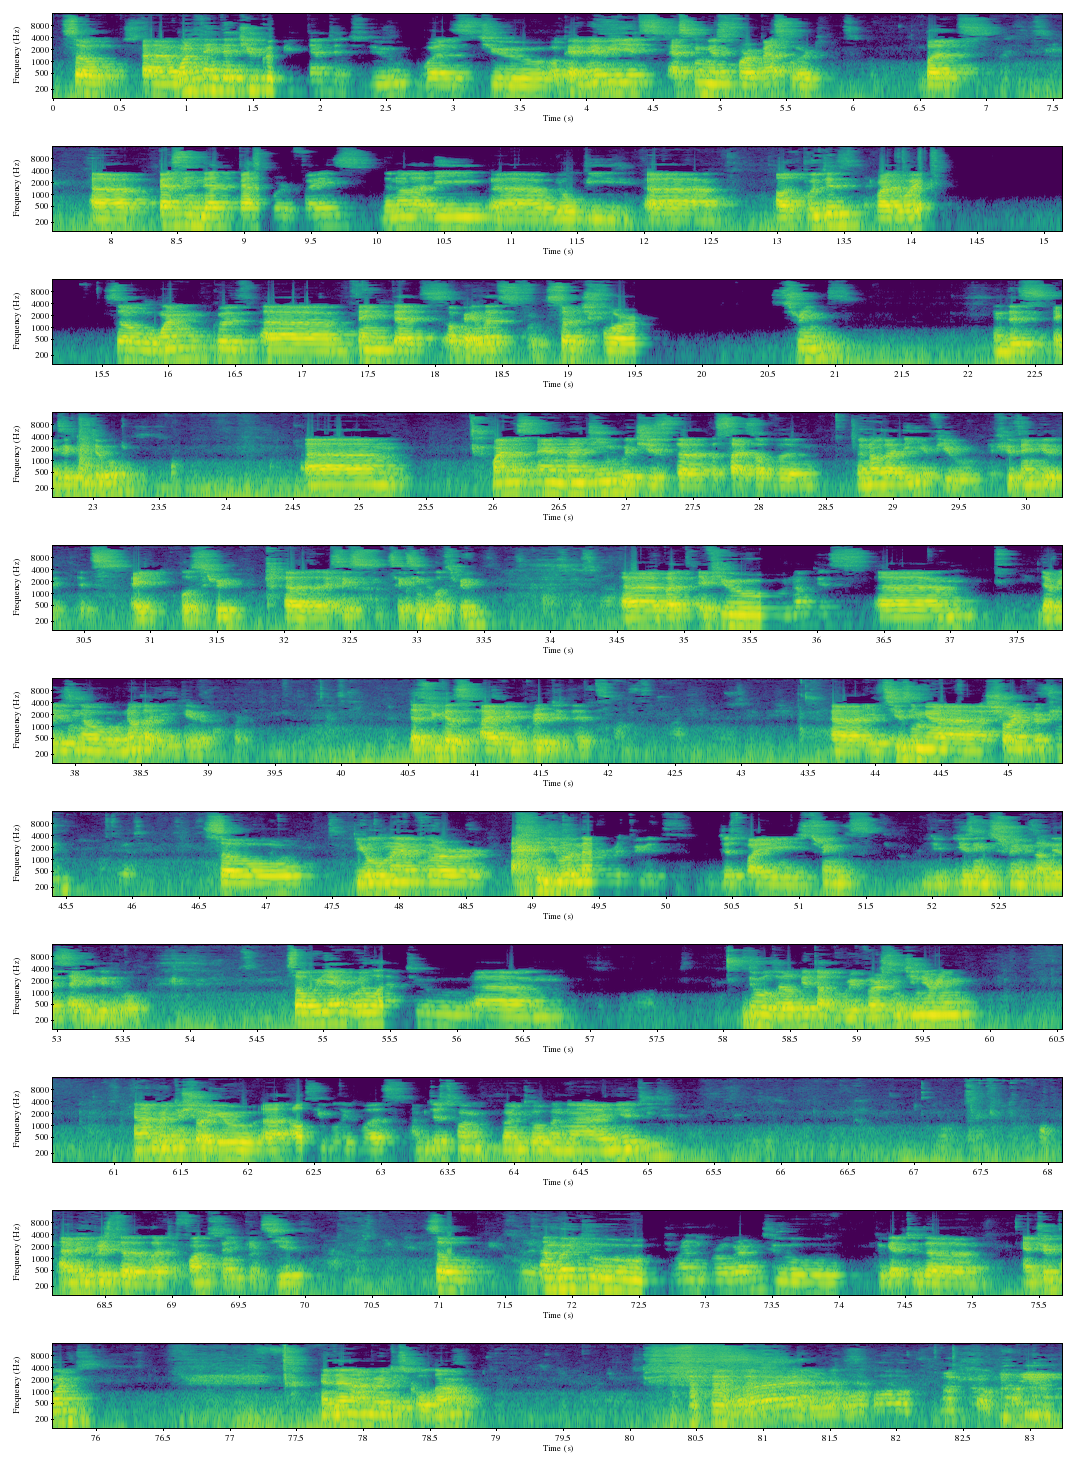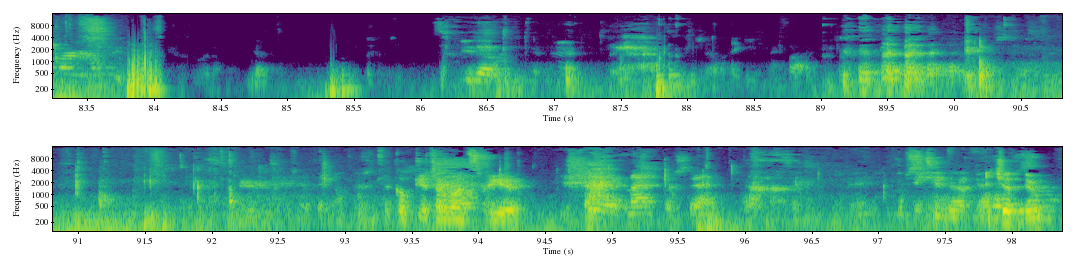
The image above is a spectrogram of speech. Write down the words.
So uh, one thing that you could be tempted to do was to, okay, maybe it's asking us for a password, but uh, passing that password phase, the node ID uh, will be uh, outputted right away. So one could uh, think that, okay, let's search for strings in this executable. Um, minus n19, which is the, the size of the, the node ID, if you if you think it, it's 8 plus 3, uh, 16 plus 3. Uh, but if you notice, um, there is no node ID here. That's because I've encrypted it. Uh, it's using a short encryption, so you'll never you will never retrieve it just by strings using strings on this executable. So we have, will have to um, do a little bit of reverse engineering, and I'm going to show you uh, how simple it was. I'm just going, to open uh, Immunity. I've increased the letter font so you can see it. So I'm going to run the program to, to get to the entry point. And then I'm going to scroll down. The computer wants hear. Nine percent. It should do.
